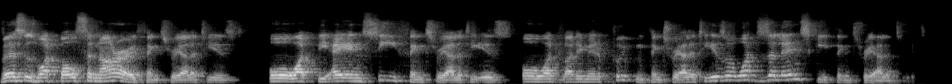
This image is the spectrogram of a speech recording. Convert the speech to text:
versus what Bolsonaro thinks reality is or what the ANC thinks reality is, or what Vladimir Putin thinks reality is, or what Zelensky thinks reality is.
